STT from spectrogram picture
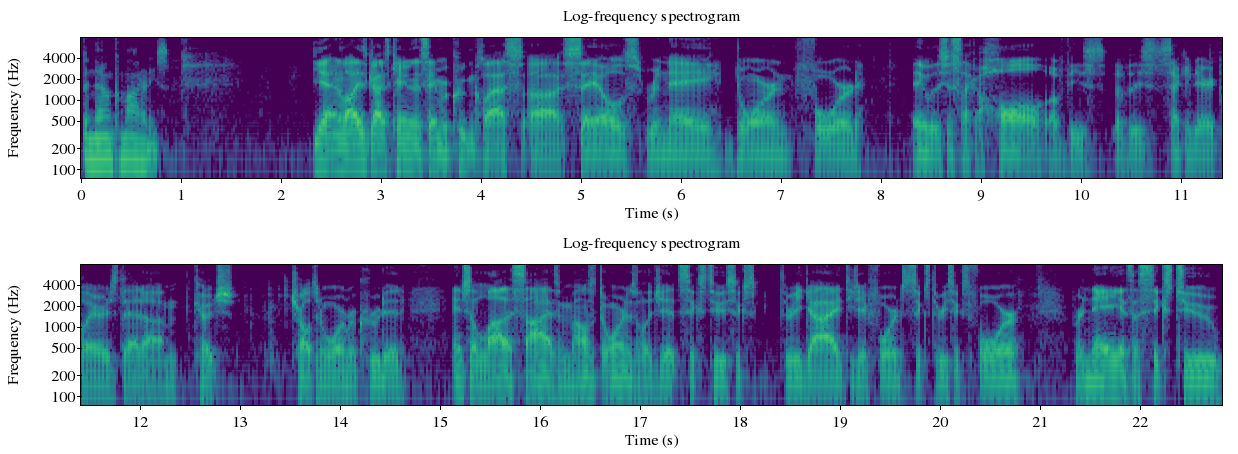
the known commodities. Yeah, and a lot of these guys came in the same recruiting class: uh, Sails, Rene, Dorn, Ford. It was just like a haul of these of these secondary players that um, Coach Charlton Warren recruited, and just a lot of size. And Myles Dorn is a legit 6'2", 6'3 guy. DJ Ford's 6'3", 6'4". Rene is a 6'2",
